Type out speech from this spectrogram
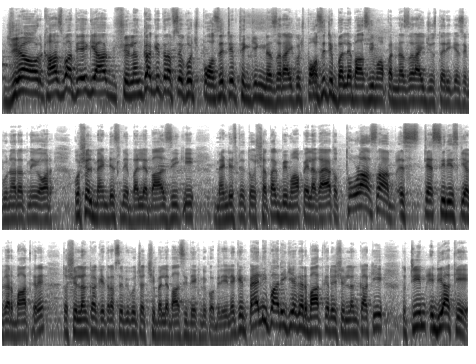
जी हाँ और खास बात यह कि आज श्रीलंका की तरफ़ से कुछ पॉजिटिव थिंकिंग नज़र आई, कुछ पॉजिटिव बल्लेबाजी वहाँ पर नज़र आई, जिस तरीके से गुनारत्ने और कुशल मेंडिस ने बल्लेबाजी की। मेंडिस ने तो शतक भी वहाँ पे लगाया तो थोड़ा सा इस टेस्ट सीरीज़ की अगर बात करें तो श्रीलंका की तरफ़ से भी कुछ अच्छी बल्लेबाजी देखने को मिली। लेकिन पहली पारी की अगर बात करें श्रीलंका की तो टीम इंडिया के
